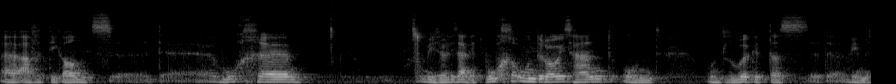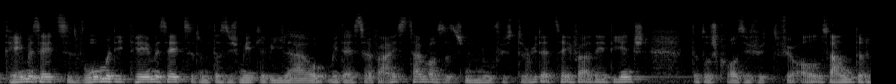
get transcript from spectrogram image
einfach die ganze äh, Woche, wie soll ich sagen, die Woche unter uns haben und und schauen, dass, wie wir Themen setzen, wo wir die Themen setzen. Und das ist mittlerweile auch mit SRF 1 zusammen. Also das ist nicht nur für das 3 der CVD-Dienst. Da tust du quasi für, für alle Sender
